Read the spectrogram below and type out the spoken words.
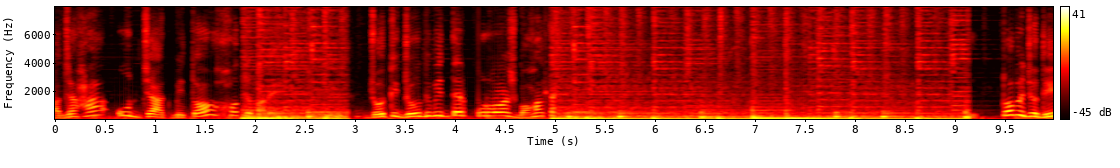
আজহা উদযাপিত হতে পারে। জ্যোতি জ্যোতির্বিদ্যার পূর্বাভাস বহাল থাকে তবে যদি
